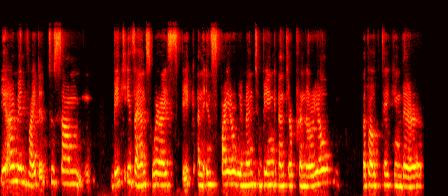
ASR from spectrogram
yeah, I'm invited to some big events where I speak and inspire women to being entrepreneurial about taking their,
